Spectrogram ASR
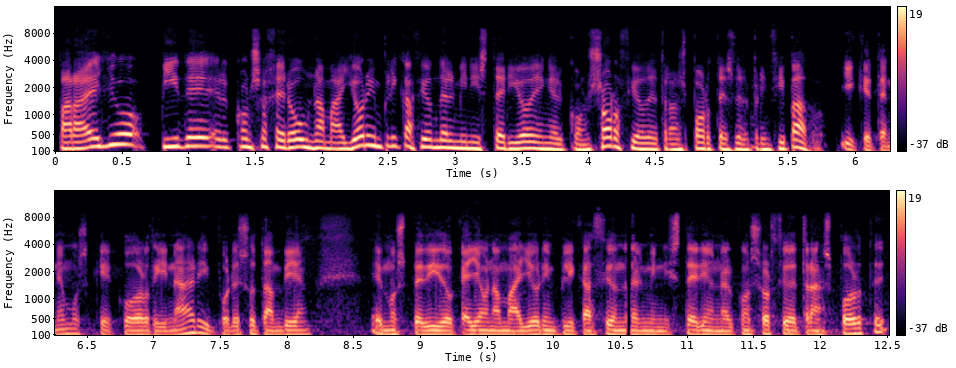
Para ello, pide el consejero una mayor implicación del Ministerio en el consorcio de transportes del Principado. Y que tenemos que coordinar y por eso también hemos pedido que haya una mayor implicación del Ministerio en el consorcio de transporte.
